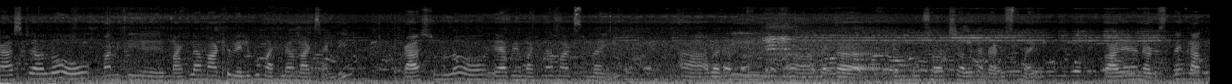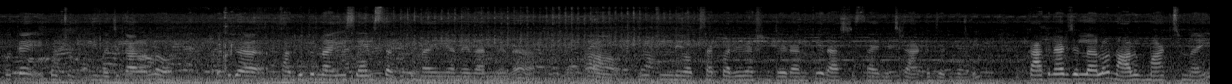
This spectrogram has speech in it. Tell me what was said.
రాష్ట్రాల్లో మనకి మహిళా మార్ట్ వెలుగు మహిళా మార్ట్స్ అండి. రాష్ట్రంలో యాభై మహిళా మార్ట్స్ ఉన్నాయి. అవన్నీ గత రెండు మూడు సంవత్సరాలుగా నడుస్తున్నాయి. బాగానే నడుస్తున్నాయి. కాకపోతే కొంచెం ఈ మధ్యకాలంలో కొద్దిగా తగ్గుతున్నాయి సేల్స్ తగ్గుతున్నాయి అనే దాని మీద వీటిని ఒకసారి పర్యవేక్షణ చేయడానికి రాష్ట్ర స్థాయి నుంచి రావడం జరిగింది. కాకినాడ జిల్లాలో నాలుగు మార్ట్స్ ఉన్నాయి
